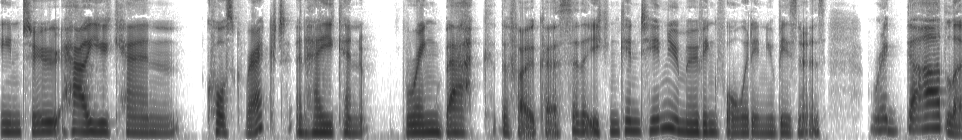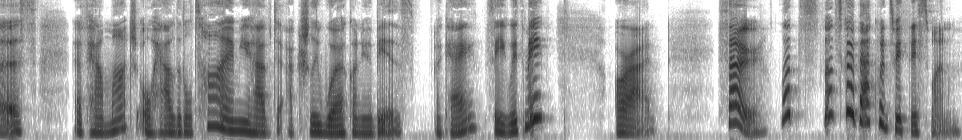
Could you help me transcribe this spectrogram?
into how you can course correct and how you can bring back the focus so that you can continue moving forward in your business, regardless of how much or how little time you have to actually work on your biz. Okay, so you with me? All right. So let's let's go backwards with this one.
